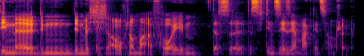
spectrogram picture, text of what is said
den, äh, den, den möchte ich da auch nochmal hervorheben, dass, äh, dass ich den sehr, sehr mag, den Soundtrack.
